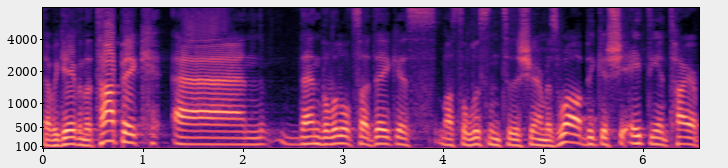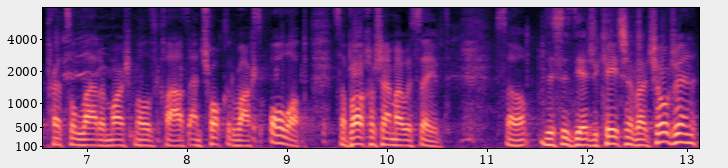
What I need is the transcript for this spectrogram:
that we gave in the topic, and then the little tzaddikis must have listened to the shirim as well because she ate the entire pretzel ladder, marshmallows, clouds, and chocolate rocks all up. So Baruch Hashem, I was saved. So this is the education of our children.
